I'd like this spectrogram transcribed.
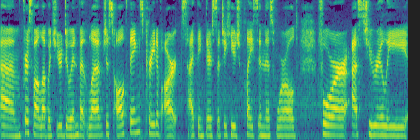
um, first of all, love what you're doing, but love just all things creative arts. I think there's such a huge place in this world for us to really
